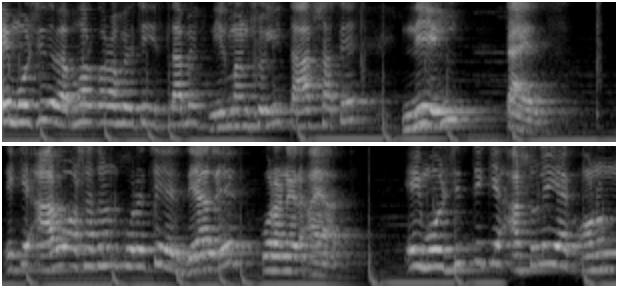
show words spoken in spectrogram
এই মসজিদে ব্যবহার করা হয়েছে ইসলামিক নির্মাণ শৈলী, তার সাথে নীল টাইলস। একে আরও অসাধারণ করেছে এর দেয়ালে কোরআনের আয়াত। এই মসজিদটিকে আসলেই এক অনন্য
